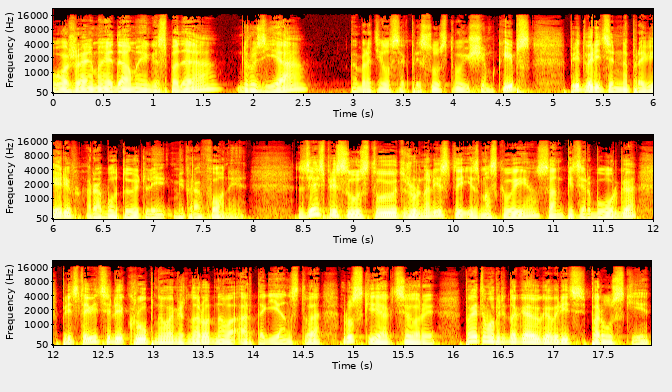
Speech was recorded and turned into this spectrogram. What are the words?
Уважаемые дамы и господа, друзья, обратился к присутствующим Кипс, предварительно проверив, работают ли микрофоны. Здесь присутствуют журналисты из Москвы, Санкт-Петербурга, представители крупного международного арт-агентства, русские актеры, поэтому предлагаю говорить по-русски.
